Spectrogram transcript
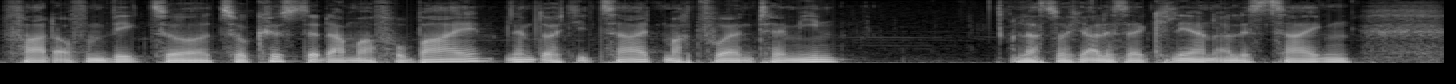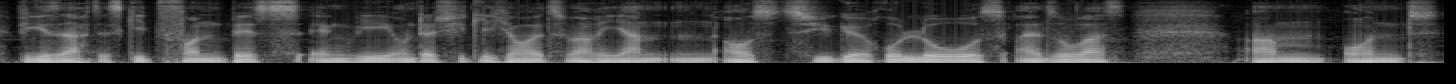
fahrt auf dem Weg zur, zur Küste da mal vorbei, nehmt euch die Zeit, macht vorher einen Termin. Lasst euch alles erklären, alles zeigen. Wie gesagt, es gibt von bis irgendwie unterschiedliche Holzvarianten, Auszüge, Rollos, all sowas. Ähm, und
